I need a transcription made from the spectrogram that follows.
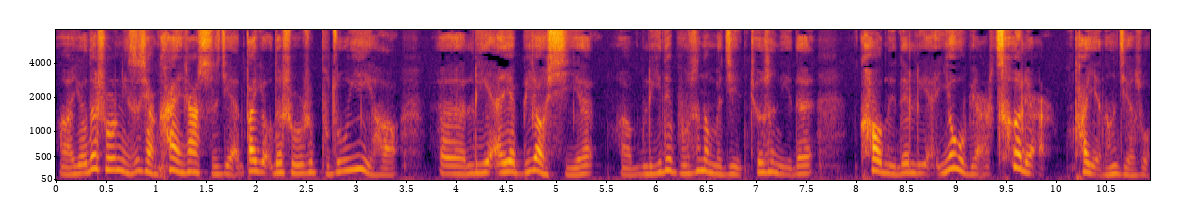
啊，有的时候你是想看一下时间，但有的时候是不注意哈，呃，脸也比较斜啊，离得不是那么近，就是你的靠你的脸右边侧脸，它也能解锁。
